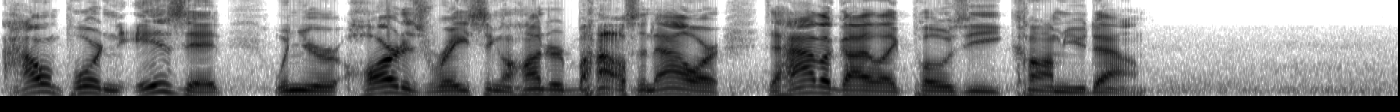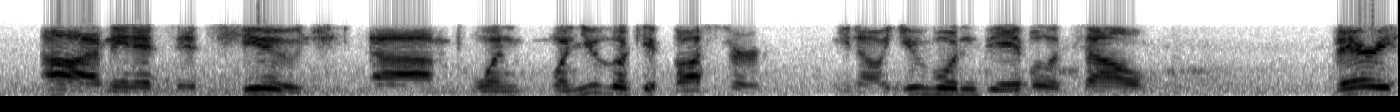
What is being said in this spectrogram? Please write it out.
How important is it when your heart is racing 100 miles an hour to have a guy like Posey calm you down? Oh, I mean, it's it's huge. Um, when when you look at Buster, you know, you wouldn't be able to tell very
